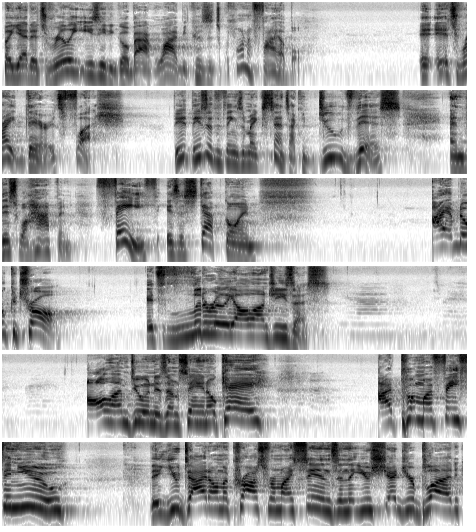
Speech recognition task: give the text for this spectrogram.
But yet it's really easy to go back. Why? Because it's quantifiable. It, it's right there, it's flesh. These are the things that make sense. I can do this, and this will happen. Faith is a step going, I have no control. It's literally all on Jesus. Yeah, right, right. All I'm doing is I'm saying, okay, I put my faith in you that you died on the cross for my sins and that you shed your blood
